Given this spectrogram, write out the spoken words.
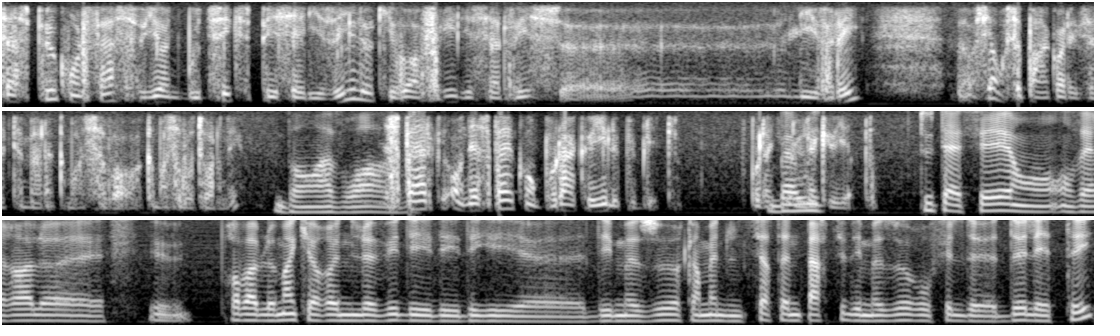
Ça se peut qu'on le fasse via une boutique spécialisée là, qui va offrir des services euh, livrés. On ne sait pas encore exactement là, comment, ça va, comment ça va tourner. Bon, à voir. On espère, que- on espère qu'on pourra accueillir le public pour accueillir Ben oui. la cueillette. Tout à fait. On, on verra là, euh, probablement qu'il y aura une levée des, des, des, euh, des mesures, quand même d'une certaine partie des mesures au fil de, de l'été.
